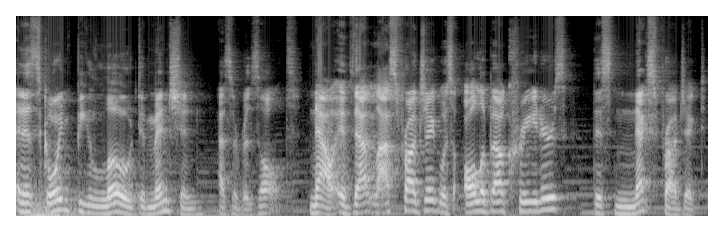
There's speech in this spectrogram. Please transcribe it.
and it's going below Dymension as a result. Now, if that last project was all about creators, this next project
